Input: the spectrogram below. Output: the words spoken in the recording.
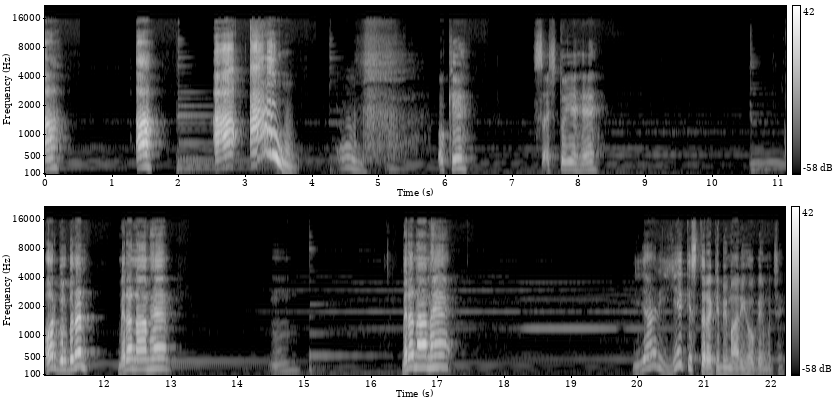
आ आ आ आओ ओके सच तो ये है। और गुलबदन? मेरा नाम है मेरा नाम है यार ये किस तरह की बीमारी हो गई मुझे?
